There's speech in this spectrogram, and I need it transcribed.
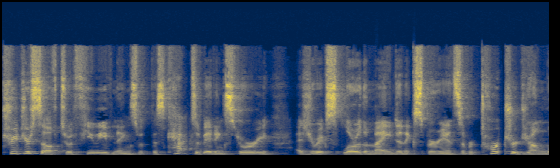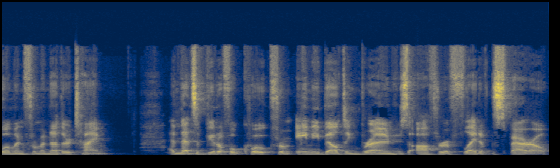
Treat yourself to a few evenings with this captivating story as you explore the mind and experience of a tortured young woman from another time. And that's a beautiful quote from Amy Belding Brown, who's author of Flight of the Sparrow.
